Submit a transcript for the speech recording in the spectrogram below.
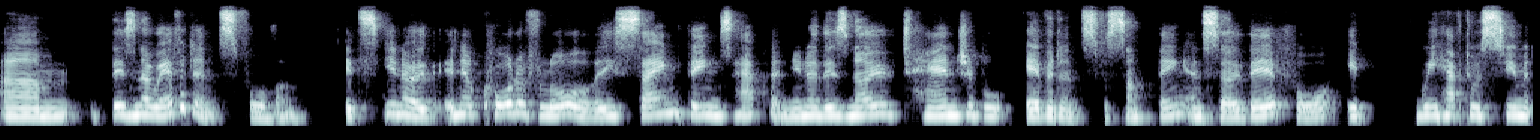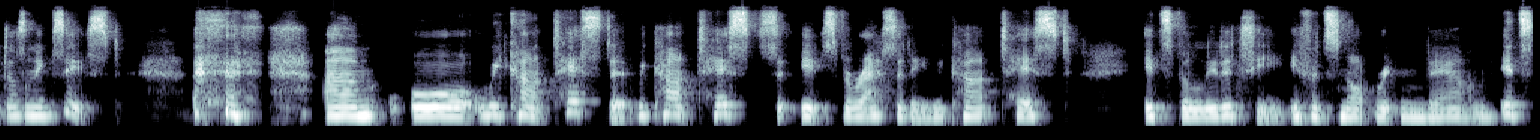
um, there's no evidence for them it's you know in a court of law these same things happen. You know there's no tangible evidence for something and so therefore it we have to assume it doesn't exist. Um, or we can't test it. We can't test its veracity. We can't test its validity if it's not written down. It's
